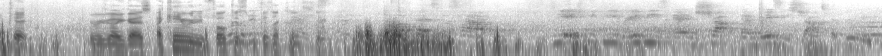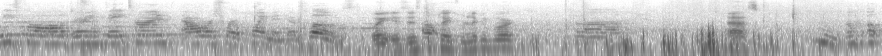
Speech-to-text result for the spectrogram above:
Okay, here we go, you guys. I can't really focus because I can't see. Lopez must have DHPP, rabies, and shot and rabies shots for grooming. Please call during daytime hours for appointment. They're closed. Wait, is this the Oh. place we're looking for? Uh, Ask. Oh, oh.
